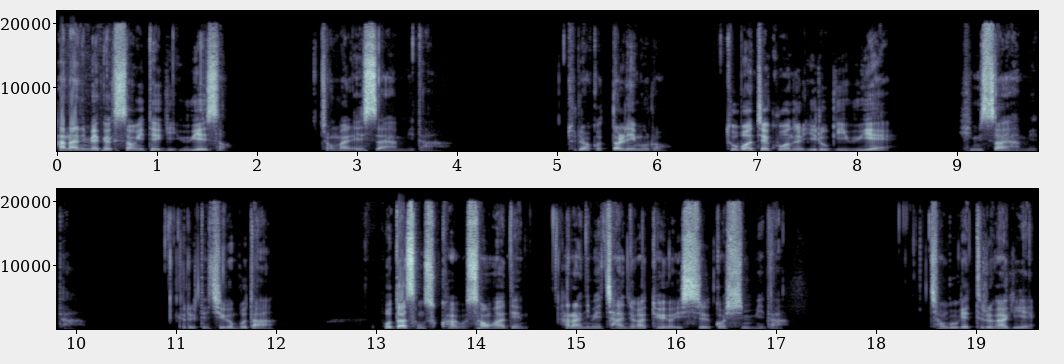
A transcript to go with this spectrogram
하나님의 백성이 되기 위해서 정말 애써야 합니다. 두렵고 떨림으로 두 번째 구원을 이루기 위해 힘써야 합니다. 그럴 때 지금보다 보다 성숙하고 성화된 하나님의 자녀가 되어 있을 것입니다. 천국에 들어가기에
